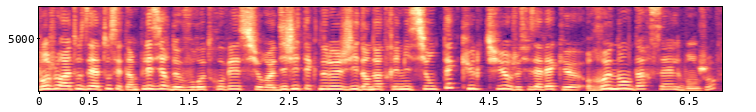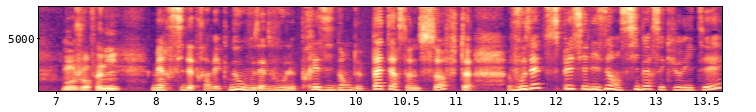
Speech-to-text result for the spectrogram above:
Bonjour à toutes et à tous, c'est un plaisir de vous retrouver sur euh, Digitechnologie dans notre émission Tech Culture. Je suis avec euh, Renan Darcel. Bonjour. Bonjour Fanny. Merci d'être avec nous. Vous êtes vous le président de Patterson Soft. Vous êtes spécialisé en cybersécurité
